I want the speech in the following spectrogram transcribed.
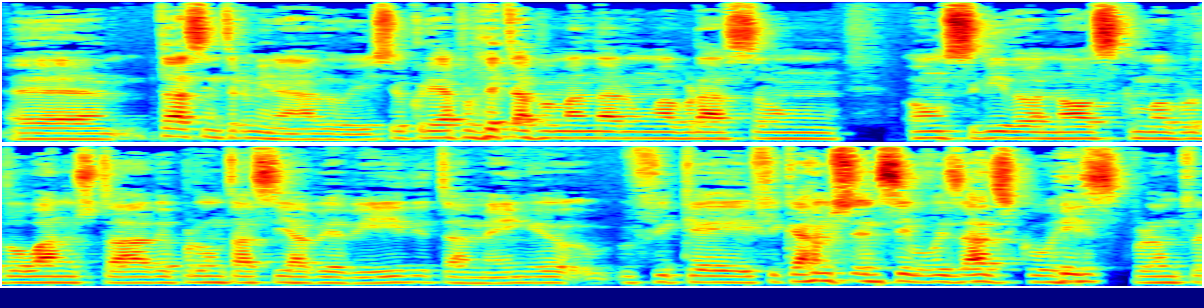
Está uh, assim terminado isto. Eu queria aproveitar para mandar um abraço a um, a um seguidor nosso que me abordou lá no estádio a perguntar se ia haver vídeo também. Eu fiquei, ficámos sensibilizados com isso. Pronto,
